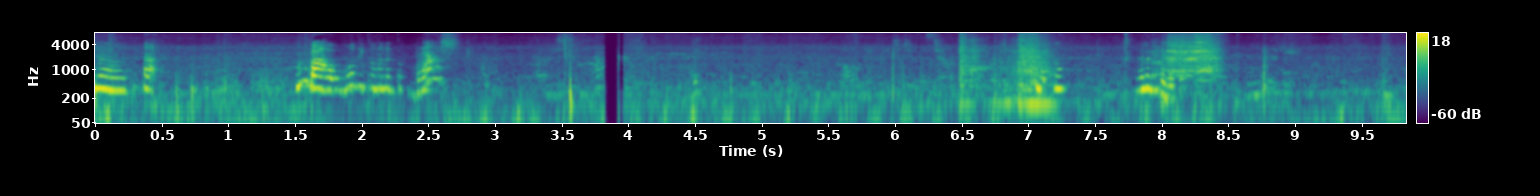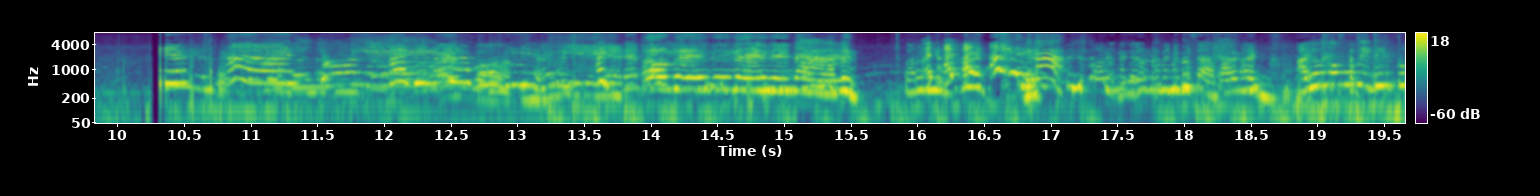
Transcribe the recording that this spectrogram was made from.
Yata. Ang baho mo, di ka man nag-brush. Ito. Alam ko ba? Hi! Happy New Year, Pogi! Ay! Oh, baby, baby namin! Parang ay, ay, ay, na! Isa. Parang nag... Ayaw na umuwi dito.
